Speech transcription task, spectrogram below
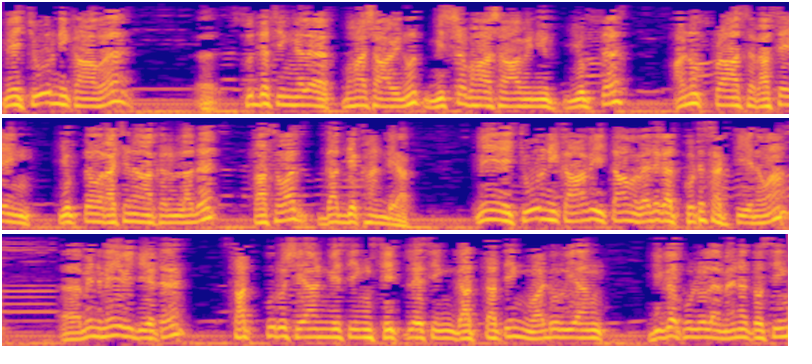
මේ චූර්ණිකාව අ, සුද්ධ සිංහල භාෂාවෙනුත් මිශ්‍ර භාෂාවෙනුත් යුක්ත අනුප්‍රාස රසයෙන් යුක්තව රචනා කරන ලද රසවත් ගද්‍ය khණ්ඩයක්. මේ චූර්ණිකාවේ ඊටාම වැදගත් කොටසක් තියෙනවා. අ, මෙන්න මේ විදිහට සත්පුරුෂයන් විසින් සිත් ලෙසින් ගත් අතින් වඩුරියන් දිගපුළුල මනතොසින්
